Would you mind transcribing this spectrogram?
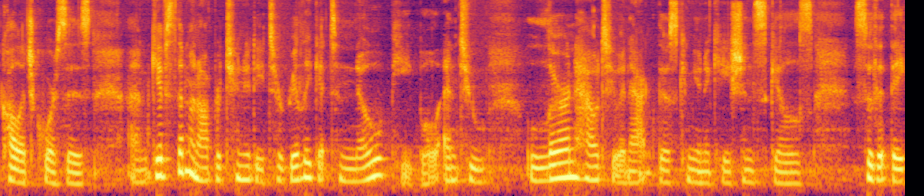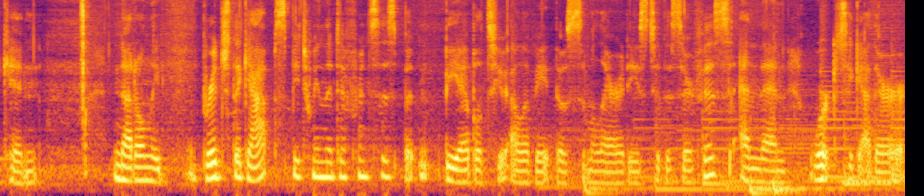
college courses um, gives them an opportunity to really get to know people and to learn how to enact those communication skills so that they can not only bridge the gaps between the differences, but be able to elevate those similarities to the surface and then work together.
